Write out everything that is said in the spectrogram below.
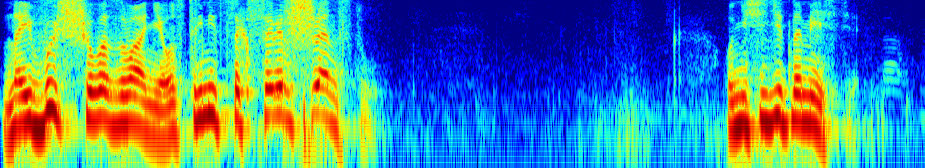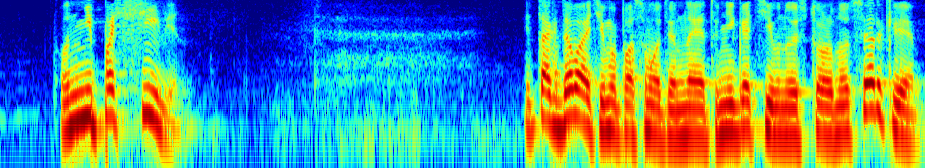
наивысшего звания, он стремится к совершенству. Он не сидит на месте, он не пассивен. Итак, давайте мы посмотрим на эту негативную сторону церкви,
